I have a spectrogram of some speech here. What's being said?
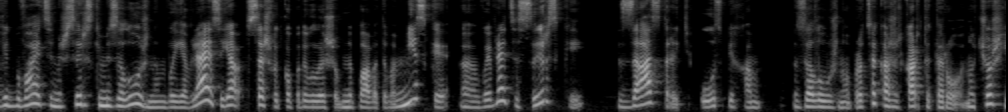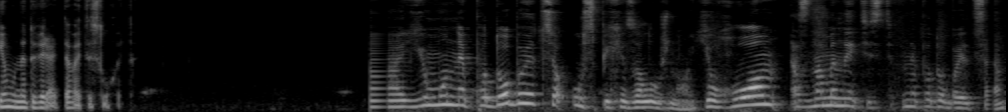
відбувається між Сирським і Залужним? Виявляється, я все швидко подивилася, щоб не плавати вам мізки. Виявляється, Сирський застрить успіхам Залужного. Про це кажуть карти Таро. Ну чого ж йому не довіряють? Давайте слухайте. Е, Йому не подобаються успіхи залужного, його знаменитість не подобається.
